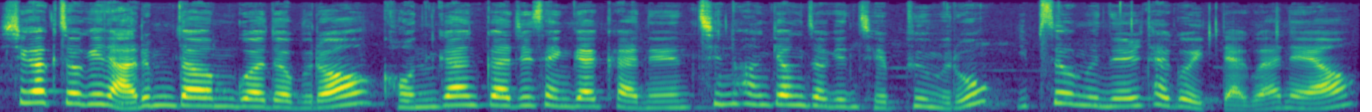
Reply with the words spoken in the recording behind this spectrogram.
시각적인 아름다움과 더불어 건강까지 생각하는 친환경적인 제품으로 입소문을 타고 있다고 하네요.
